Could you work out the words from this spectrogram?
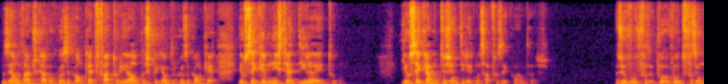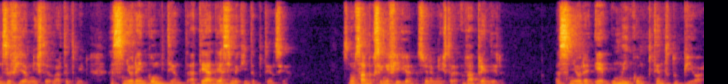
Mas ela vai buscar uma coisa qualquer de fatorial para explicar outra coisa qualquer. Eu sei que a ministra é de direito. E eu sei que há muita gente de direito que não sabe fazer contas. Mas eu vou, vou, vou fazer um desafio à ministra Marta Temido. A senhora é incompetente até à 15 potência. Se não sabe o que significa, senhora ministra, vá aprender. A senhora é uma incompetente do pior.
